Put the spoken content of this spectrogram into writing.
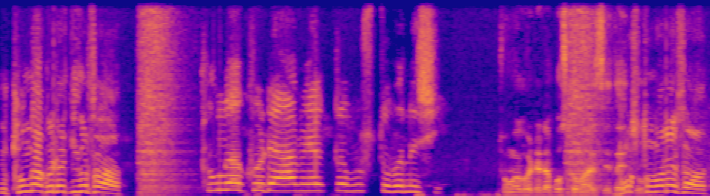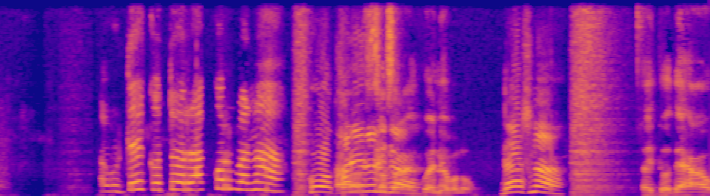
তুই ঠুঙ্গা খুঁড়ে কি করছ? ঠুঙ্গা খুঁড়ে আমি একটা বস্তু বানাইছি। ঠোঙা ঘটে এটা বস্তু বানাইছে তাই তো? বস্তু বানাইছ? আবার দেখো তো রাগ করবে না। কো খারিয়ে রইলি চাচা, কই না বলো। দেখ না। তাই তো দেখাও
